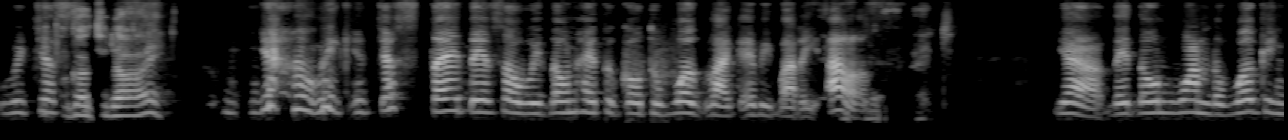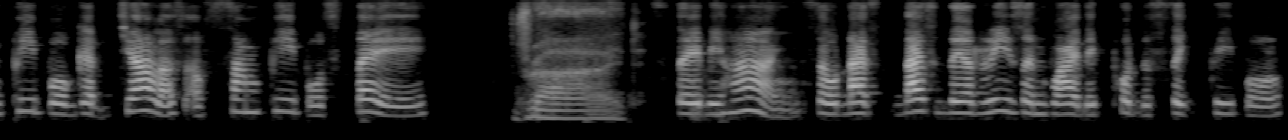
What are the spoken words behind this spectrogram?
we just go to die yeah we just stay there so we don't have to go to work like everybody else right. Yeah they don't want the working people get jealous of some people stay right stay behind so that's that's their reason why they put the sick people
